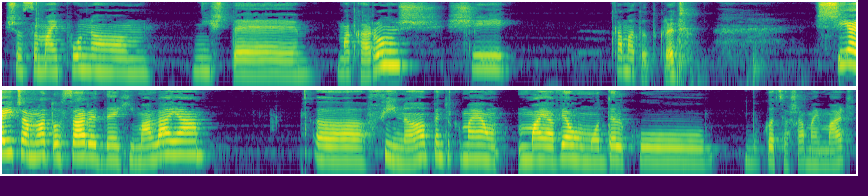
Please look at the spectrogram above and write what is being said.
și o să mai pun uh, niște macaronși și cam atât, cred. Și aici am luat o sare de Himalaya uh, fină, pentru că mai, au, mai avea un model cu bucăți așa mai mari,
